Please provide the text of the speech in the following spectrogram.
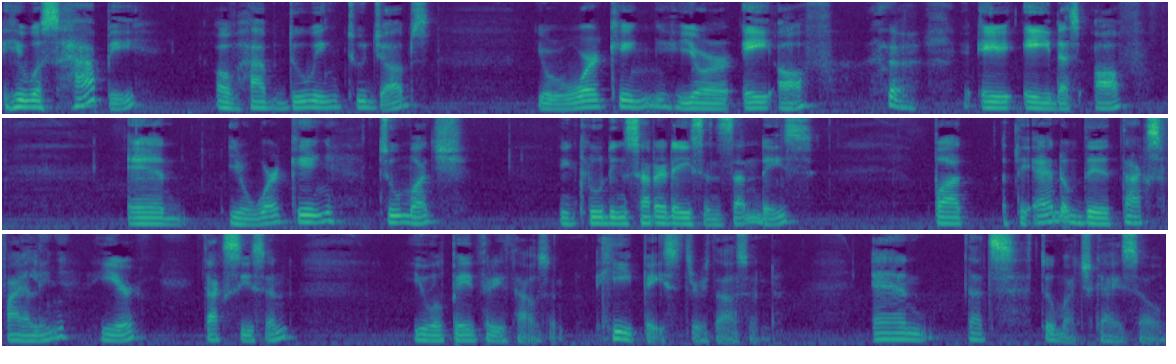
he was happy of have doing two jobs. You're working your A off. a A that's off. And you're working too much, including Saturdays and Sundays. But at the end of the tax filing, year, tax season, you will pay 3000 He pays 3000 And that's too much, guys. So,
